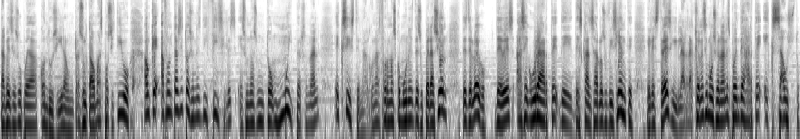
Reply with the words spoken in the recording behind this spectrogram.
Tal vez eso pueda conducir a un resultado más positivo. Aunque afrontar situaciones difíciles es un asunto muy personal, existen algunas formas comunes de superación. Desde luego, debes asegurar de descansar lo suficiente. El estrés y las reacciones emocionales pueden dejarte exhausto.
